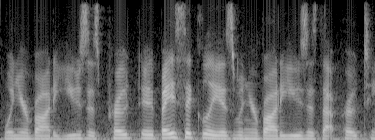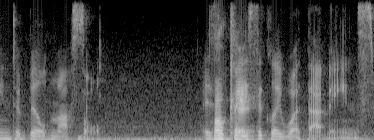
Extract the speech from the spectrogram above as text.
when your body uses pro. It basically is when your body uses that protein to build muscle. Is Okay. basically what that means.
